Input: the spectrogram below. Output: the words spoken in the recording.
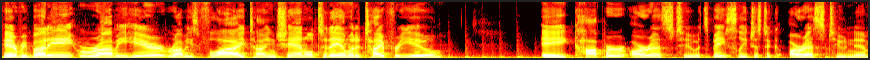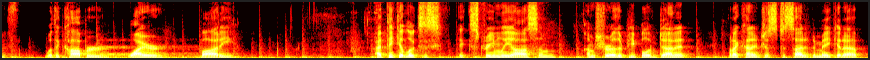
Hey everybody, Robbie here, Robbie's Fly Tying Channel. Today I'm going to tie for you a copper RS2. It's basically just a RS2 nymph with a copper wire body. I think it looks extremely awesome. I'm sure other people have done it, but I kind of just decided to make it up.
